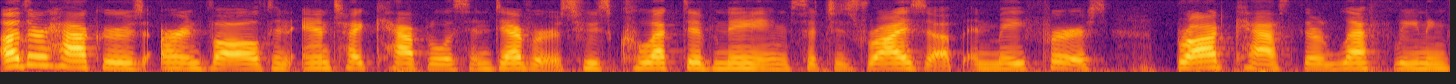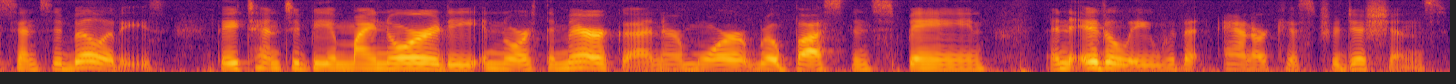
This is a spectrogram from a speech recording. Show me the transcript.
Other hackers are involved in anti capitalist endeavors whose collective names, such as Rise Up and May 1st, broadcast their left leaning sensibilities. They tend to be a minority in North America and are more robust in Spain and Italy with anarchist traditions.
